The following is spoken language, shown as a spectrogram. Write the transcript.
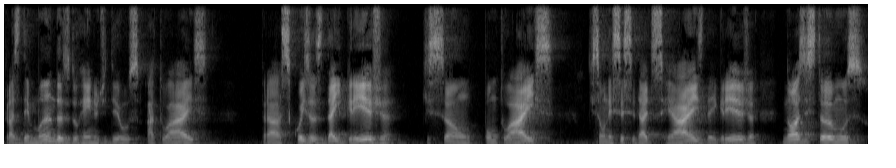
para as demandas do reino de Deus atuais, para as coisas da igreja que são pontuais, que são necessidades reais da igreja, nós estamos,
